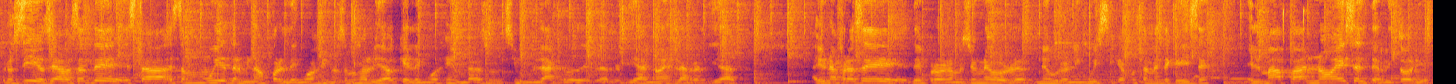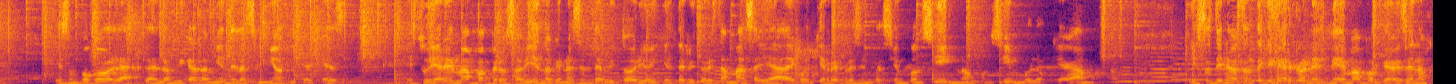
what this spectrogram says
Pero sí, o sea, bastante, está, estamos muy determinados por el lenguaje y nos hemos olvidado que el lenguaje en verdad es un simulacro de la realidad, no es la realidad. Hay una frase de programación neuro, neurolingüística justamente que dice, el mapa no es el territorio. Es un poco la, lógica también de la semiótica, que es estudiar el mapa pero sabiendo que no es el territorio y que el territorio está más allá de cualquier representación con signos, con símbolos que hagamos. Y eso tiene bastante que ver con el tema, porque a veces, nos,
